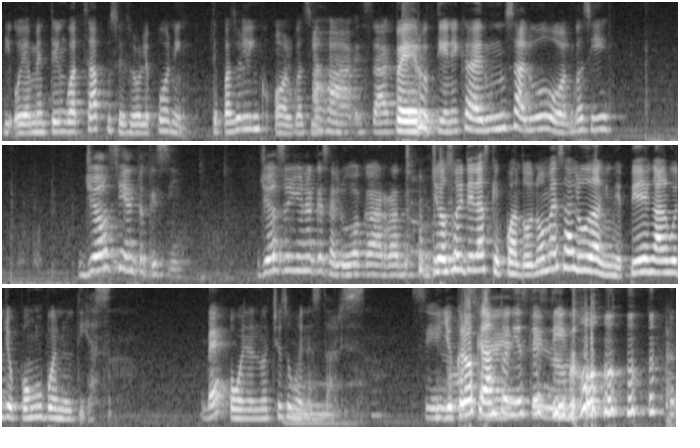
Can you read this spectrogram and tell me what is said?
y obviamente en WhatsApp, pues eso le ponen, te paso el link o algo así. Ajá, exacto. Pero tiene que haber un saludo o algo así. Yo siento que sí. Yo soy una que saludo a cada rato. Yo soy de las que cuando no me saludan y me piden algo, yo pongo buenos días, ¿Ve? o buenas noches o buenas tardes. Sí, y yo no, creo o que Anthony es, que no. testigo.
